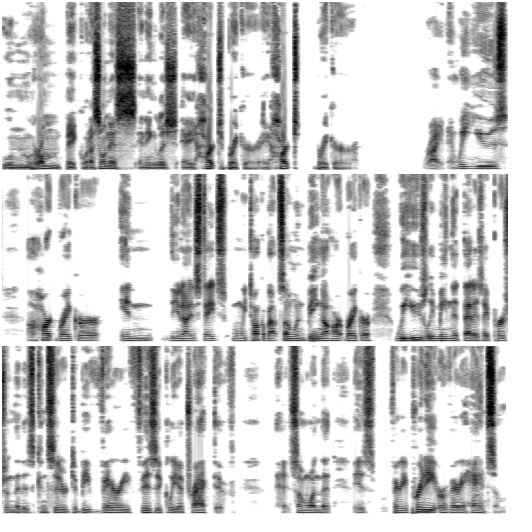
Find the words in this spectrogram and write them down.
un rompe corazones in English, a heartbreaker, a heartbreaker. Right. And we use a heartbreaker in the United States. When we talk about someone being a heartbreaker, we usually mean that that is a person that is considered to be very physically attractive. Eh, someone that is very pretty or very handsome.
